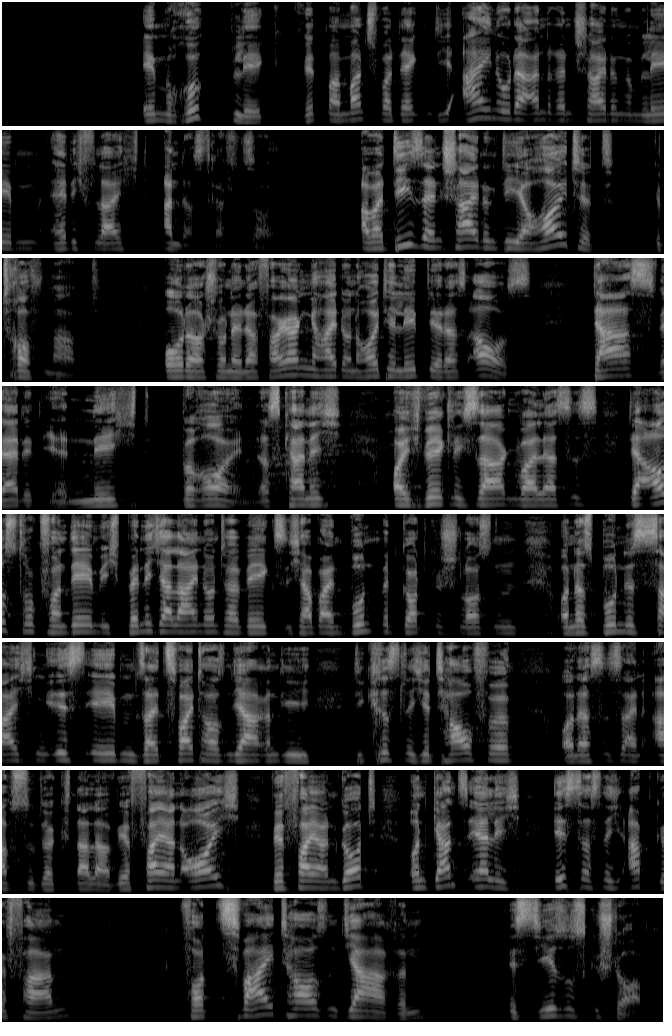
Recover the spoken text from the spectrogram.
im Rückblick wird man manchmal denken, die eine oder andere Entscheidung im Leben hätte ich vielleicht anders treffen sollen. Aber diese Entscheidung, die ihr heute getroffen habt oder schon in der Vergangenheit und heute lebt ihr das aus, das werdet ihr nicht bereuen. Das kann ich euch wirklich sagen, weil das ist der Ausdruck von dem, ich bin nicht allein unterwegs, ich habe einen Bund mit Gott geschlossen und das Bundeszeichen ist eben seit 2000 Jahren die, die christliche Taufe und das ist ein absoluter Knaller. Wir feiern euch, wir feiern Gott. Und ganz ehrlich, ist das nicht abgefahren? Vor 2000 Jahren ist Jesus gestorben.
